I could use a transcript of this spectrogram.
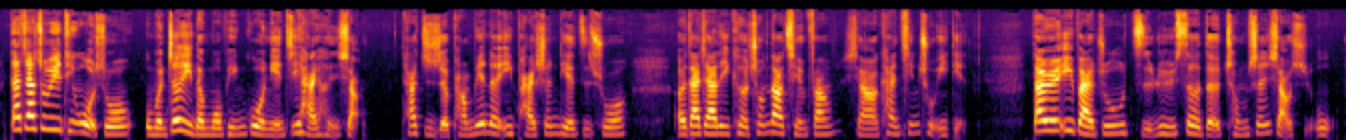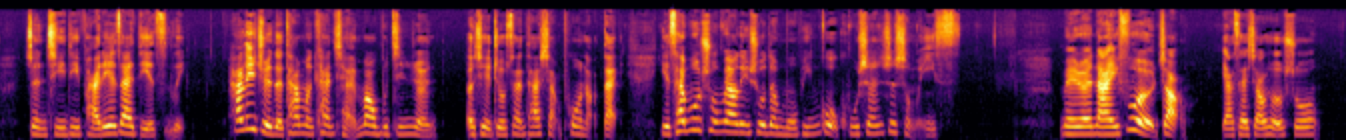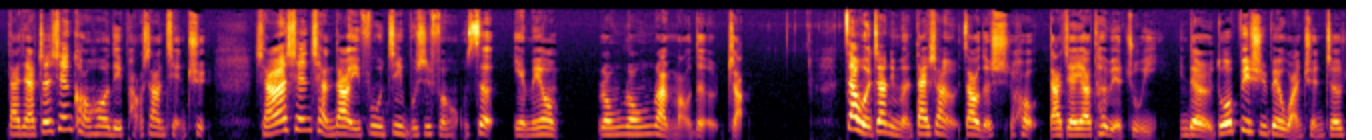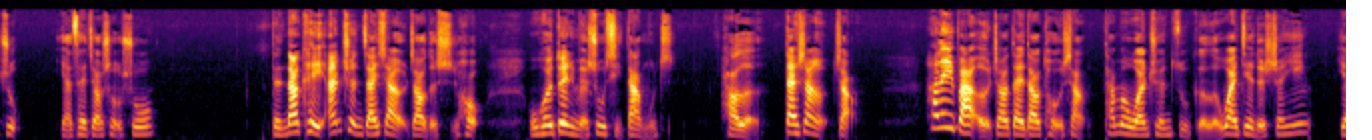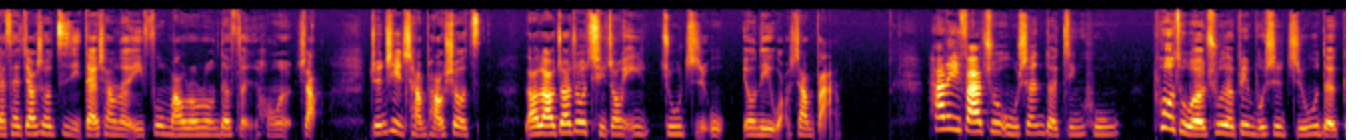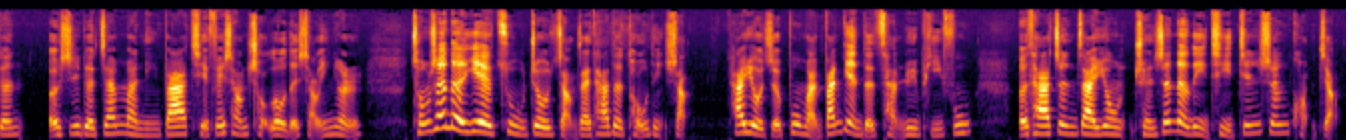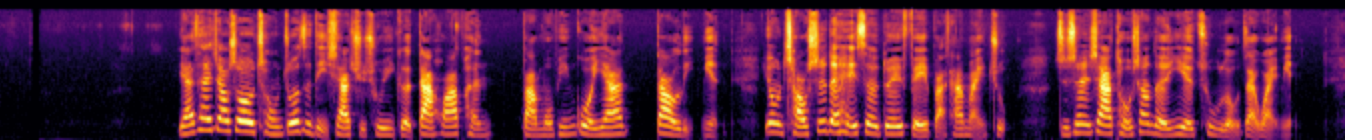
大家注意听我说，我们这里的魔苹果年纪还很小。”他指着旁边的一排生碟子说，而大家立刻冲到前方，想要看清楚一点。大约一百株紫绿色的重生小植物。整齐地排列在碟子里，哈利觉得它们看起来貌不惊人，而且就算他想破脑袋，也猜不出妙丽说的魔苹果哭声是什么意思。每人拿一副耳罩，亚塞教授说。大家争先恐后地跑上前去，想要先抢到一副既不是粉红色，也没有绒绒软毛的耳罩。在我叫你们戴上耳罩的时候，大家要特别注意，你的耳朵必须被完全遮住。亚塞教授说。等到可以安全摘下耳罩的时候，我会对你们竖起大拇指。好了，戴上耳罩。哈利把耳罩戴到头上，他们完全阻隔了外界的声音。亚塞教授自己戴上了一副毛茸茸的粉红耳罩，卷起长袍袖子，牢牢抓住其中一株植物，用力往上拔。哈利发出无声的惊呼，破土而出的并不是植物的根，而是一个沾满泥巴且非常丑陋的小婴儿。重生的叶簇就长在他的头顶上，他有着布满斑点的惨绿皮肤，而他正在用全身的力气尖声狂叫。芽菜教授从桌子底下取出一个大花盆，把魔苹果压到里面，用潮湿的黑色堆肥把它埋住，只剩下头上的叶簇露在外面。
